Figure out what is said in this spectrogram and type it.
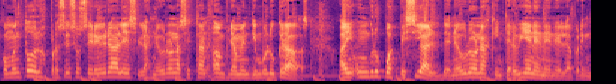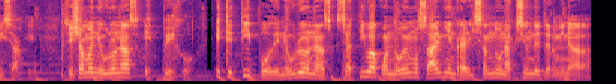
Como en todos los procesos cerebrales, las neuronas están ampliamente involucradas. Hay un grupo especial de neuronas que intervienen en el aprendizaje. Se llaman neuronas espejo. Este tipo de neuronas se activa cuando vemos a alguien realizando una acción determinada.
